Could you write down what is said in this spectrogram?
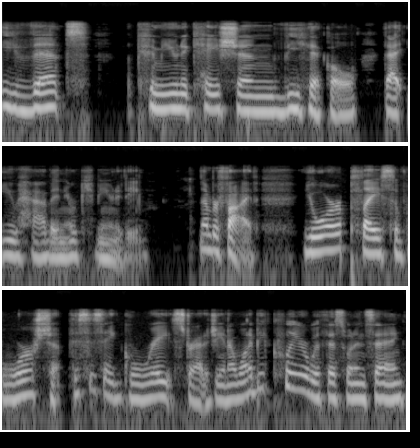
event communication vehicle that you have in your community number five your place of worship. This is a great strategy. And I want to be clear with this one in saying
